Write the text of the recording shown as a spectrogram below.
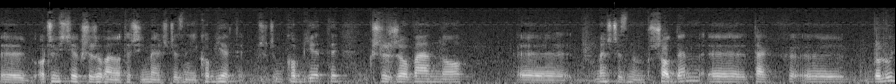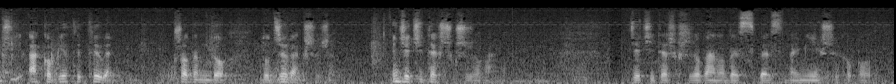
Y, oczywiście krzyżowano też i mężczyzn, i kobiety. Przy czym kobiety krzyżowano y, mężczyzn przodem, tak do ludzi, a kobiety tyłem, przodem do, do drzewa krzyża. Dzieci też krzyżowano. Dzieci też krzyżowano bez, bez najmniejszych oporów.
